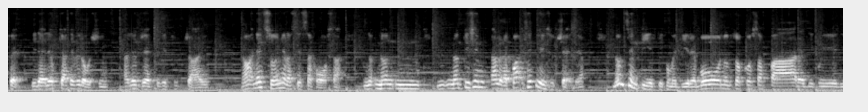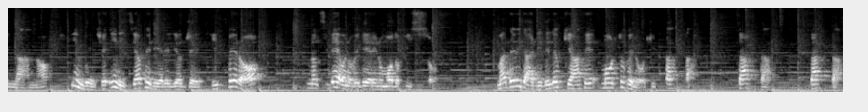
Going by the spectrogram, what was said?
cioè gli dai le occhiate veloci agli oggetti che tu hai. No? Nel sogno è la stessa cosa non, non, non ti senti... Allora, qua, se ti succede, non sentirti come dire, boh, non so cosa fare di qui e di là, no? Invece inizi a vedere gli oggetti, però non si devono vedere in un modo fisso, ma devi dargli delle occhiate molto veloci, tac tac, tac tac, tac tac,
